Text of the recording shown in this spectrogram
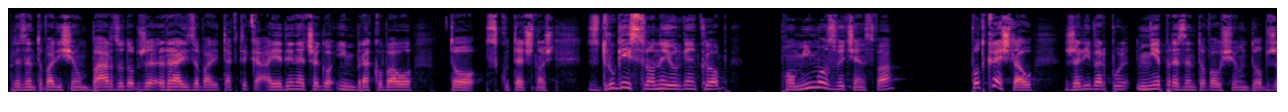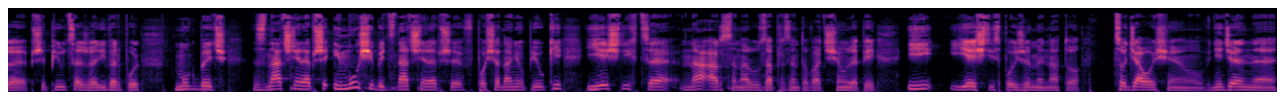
prezentowali się bardzo dobrze, realizowali taktykę, a jedyne czego im brakowało to skuteczność. Z drugiej strony Jurgen Klopp, pomimo zwycięstwa, podkreślał, że Liverpool nie prezentował się dobrze przy piłce, że Liverpool mógł być znacznie lepszy i musi być znacznie lepszy w posiadaniu piłki, jeśli chce na Arsenalu zaprezentować się lepiej. I jeśli spojrzymy na to, co działo się w niedzielny,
